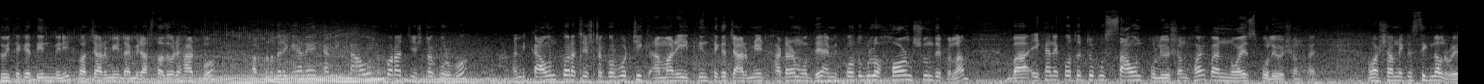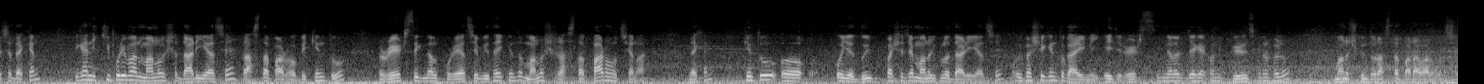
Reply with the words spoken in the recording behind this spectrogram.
দুই থেকে তিন মিনিট বা চার মিনিট আমি রাস্তা ধরে হাঁটবো। আপনাদের এখানে আমি কাউন্ট করার চেষ্টা করব। আমি কাউন্ট করার চেষ্টা করব। ঠিক আমার এই তিন থেকে চার মিনিট হাঁটার মধ্যে আমি কতগুলো হর্ন শুনতে পেলাম বা এখানে কতটুকু সাউন্ড পলিউশন হয় বা নয়েজ পলিউশন হয়। আমার সামনে একটা সিগন্যাল রয়েছে, দেখেন। এখানে কি পরিমাণ মানুষ দাঁড়িয়ে আছে রাস্তা পার হবে, কিন্তু রেড সিগনাল পড়ে আছে বিধায় কিন্তু মানুষ রাস্তা পার হচ্ছে না। দেখেন, কিন্তু ওই যে দুই পাশে যে মানুষগুলো দাঁড়িয়ে আছে, ওই পাশে কিন্তু গাড়ি নেই। এই যে রেড সিগনালের জায়গায় এখন গ্রিন সিগন্যাল হলো, মানুষ কিন্তু রাস্তা পারাবার হচ্ছে।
